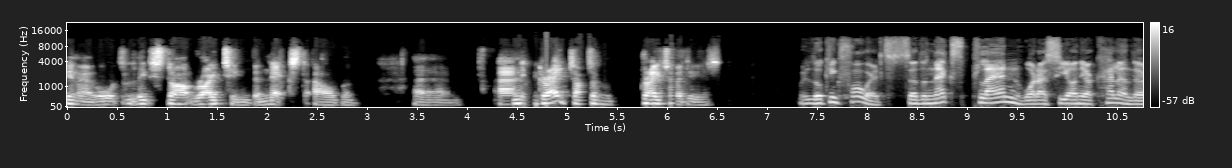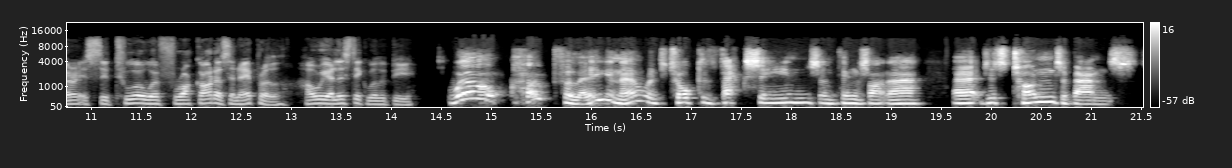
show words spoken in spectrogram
you know, or at least start writing the next album. Um, and great, some great ideas. We're looking forward. So the next plan, what I see on your calendar, is the tour with Rock Goddess in April. How realistic will it be? Well, hopefully, you know, we talk of vaccines and things like that. Uh, there's tons of bands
